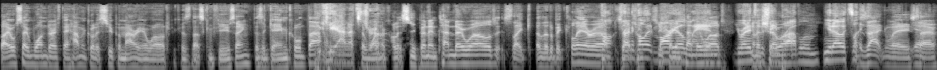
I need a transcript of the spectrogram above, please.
But I also wonder if they haven't called it Super Mario World because that's confusing. There's a game called that. Yeah, that's so true. why not call it Super Nintendo World? It's like a little bit clearer. Call, trying to call it Super Mario Nintendo Land, World. you run into the same show up. problem. You know, it's like exactly. Yeah. So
